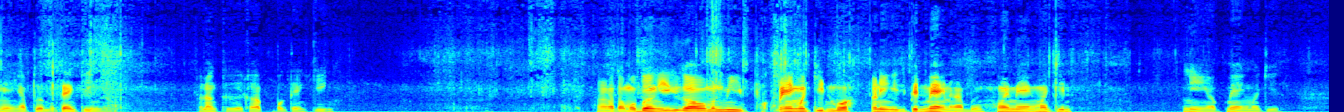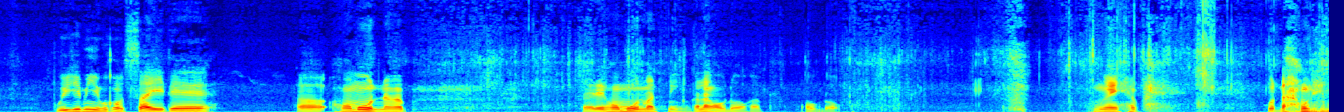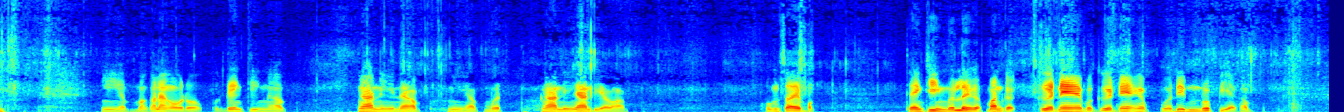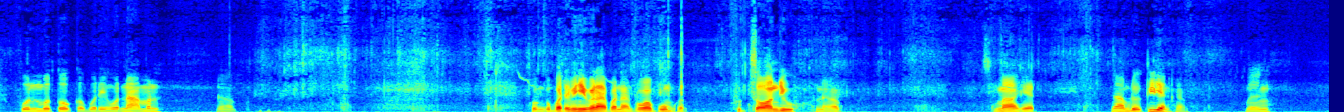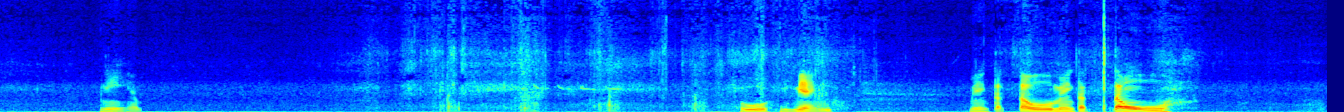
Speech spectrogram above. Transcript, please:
นี่ครับต้นบักแตงจริงกำลังเกิดครับบักแตงจริงเราก็ต้องมาเบิ่งอีกคือเรามันมีพวกแมงมากินบ่ อันนี้ก็สิเป็นแมงนะครับเบิ่งห้อยแมงมากิน นี่ครับแมงมากิน ปุ๋ยเคมีพวกเขาใส่แต่ฮอร์โมนนะครับ ใส่ได้ฮอร์โมนมันนี่กำลังออกดอกครับ ออกดอก เมื่อยครับปวดหนาวนี่นี่ครับมันกำลังออกดอกปักแดงจริงนะครับ งานนี้นะครับนี่ครับเมื่องานนี้งานเดียวครับ ผมใส่บักแทงจริงเหมือนเลยครับมันก็เกิดแน่บ่เกิดแน่ครับเพราะว่าดินบ่เปียกครับฝนบ่ตกกับบ่ได้หดน้ำมันนะครับผมก็บ่ได้มีเวลาปานนั้นเพราะว่าผมก็ฝึกสอนอยู่นะครับ สิมาแค่น้ำเลือกเรียนครับเมืองนี่ครับโอ้มีแมงอยู่แมงตักเตาแมงตักเตา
